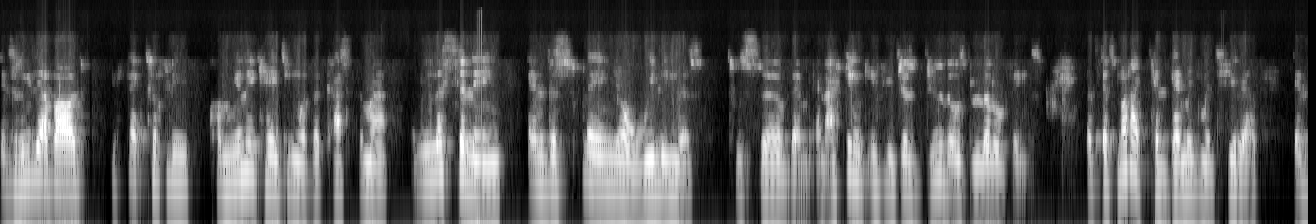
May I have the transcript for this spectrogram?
It's really about effectively communicating with the customer, listening, and displaying your willingness to serve them. And I think if you just do those little things, it's not academic material. It's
